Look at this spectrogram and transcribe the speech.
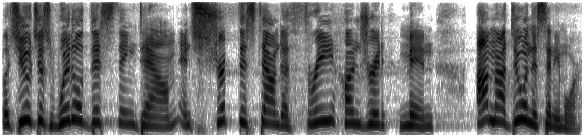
But you just whittled this thing down and stripped this down to 300 men. I'm not doing this anymore.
